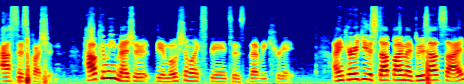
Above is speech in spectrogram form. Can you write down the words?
ask this question. How can we measure the emotional experiences that we create? I encourage you to stop by my booth outside.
